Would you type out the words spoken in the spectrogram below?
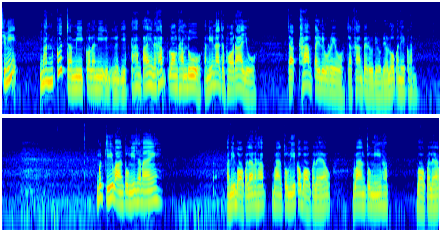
ทีนี้มันก็จะมีกรณีอื่นๆ อีกตามไปนะครับ ลองทำดู อันนี้น่าจะพอได้อยู่ จะข้ามไปเร็วๆ จะข้ามไปเร็วๆ เดี๋ยวลบอันนี้ก่อน เมื่อกี้วางตรงนี้ใช่ไหม อันนี้บอกไปแล้วนะครับ วางตรงนี้ก็บอกไปแล้ว วางตรงนี้ครับ บอกไปแล้ว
